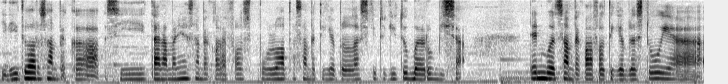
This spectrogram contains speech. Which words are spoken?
jadi itu harus sampai ke si tanamannya sampai ke level 10 apa sampai 13 gitu-gitu baru bisa. Dan buat sampai ke level 13 tuh ya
